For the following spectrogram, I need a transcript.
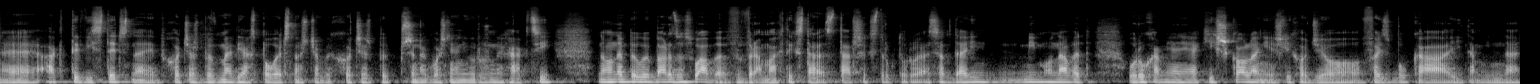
e, aktywistyczne, chociażby w mediach społecznościowych, chociażby przy nagłaśnianiu różnych akcji, no one były bardzo słabe w, ramach tych sta, starszych struktur SLD i mimo nawet uruchamiania jakichś szkoleń, jeśli chodzi o Facebooka i tam inne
